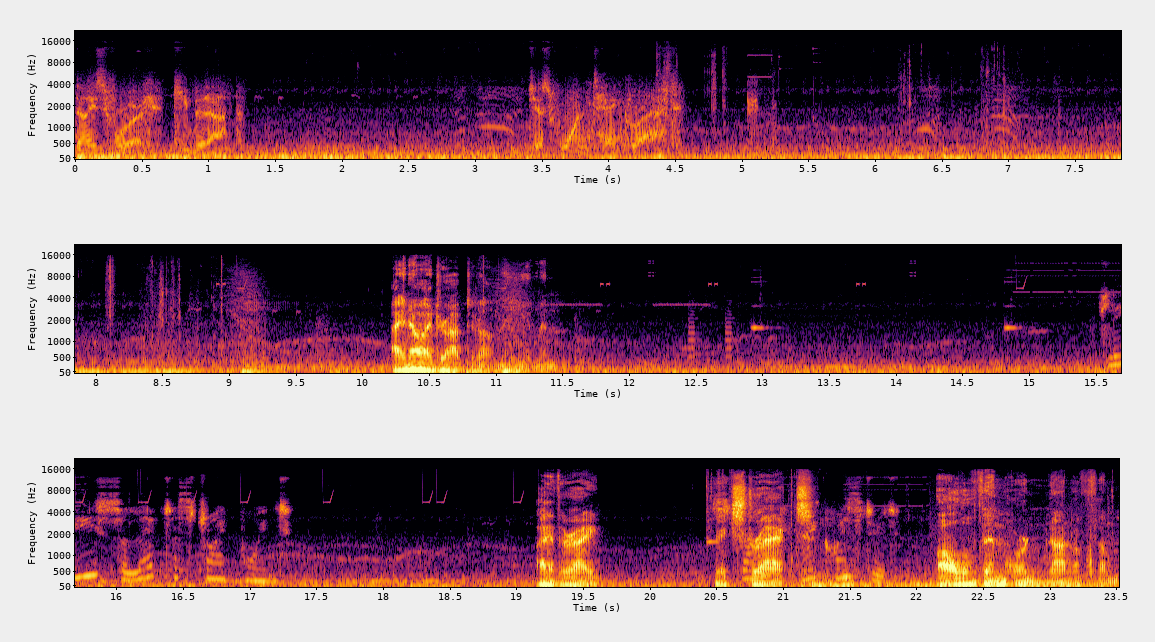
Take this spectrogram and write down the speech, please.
Nice work. Keep it up. Just one tank left. I know I dropped it on the human. Please select a strike point. Either I extract all of them or none of them.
